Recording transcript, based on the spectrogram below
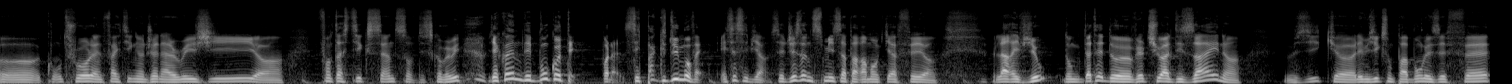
Euh, control and Fighting Engine à la régie, euh, Fantastic Sense of Discovery. Il y a quand même des bons côtés. Voilà, c'est pas que du mauvais. Et ça, c'est bien. C'est Jason Smith apparemment qui a fait euh, la review. Donc, daté de Virtual Design. Musique, les musiques sont pas bons, les effets.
